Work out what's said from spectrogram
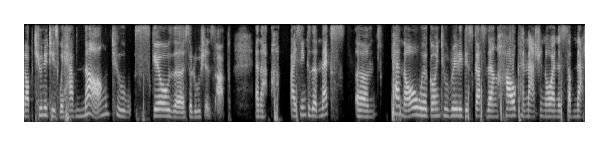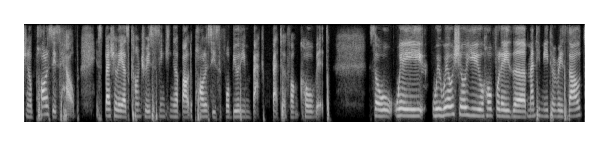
the opportunities we have now to scale the solutions up. And I think the next um, panel, we're going to really discuss then how can national and subnational policies help, especially as countries thinking about policies for building back better from COVID. So we we will show you hopefully the Mentimeter result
